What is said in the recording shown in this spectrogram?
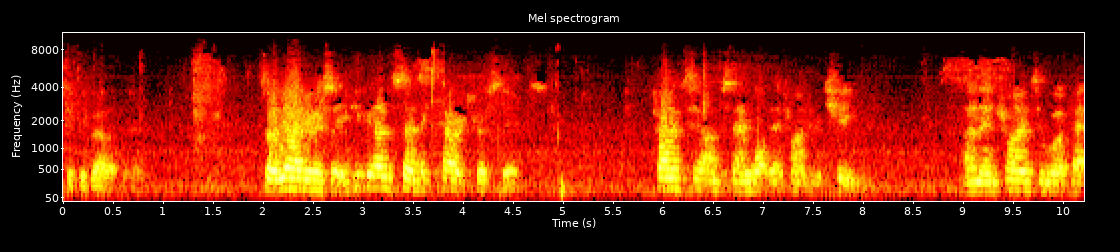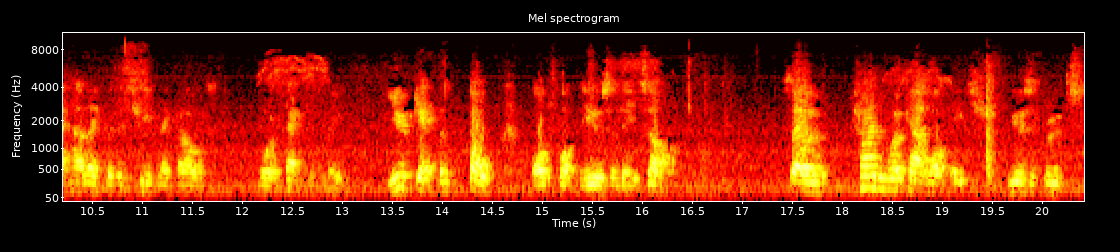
to develop. So the idea is that if you can understand the characteristics, trying to understand what they're trying to achieve, and then trying to work out how they could achieve their goals more effectively, you get the bulk of what the user needs are. So trying to work out what each user group's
